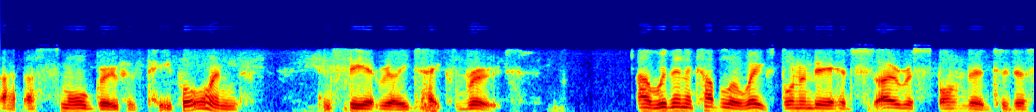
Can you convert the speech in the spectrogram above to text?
a, a small group of people and and see it really take root. Uh, within a couple of weeks, Bunambir had so responded to just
